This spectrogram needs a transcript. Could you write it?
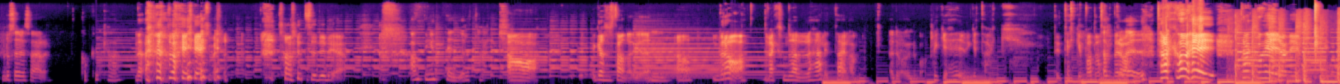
Men då säger vi så här. Kopp kuka. Nej, vad är det för... Vad betyder det? Antingen hej eller tack. Ja, ganska standard grej. Mm. Ja, bra. Det verkar som du hade det härligt i Thailand. Det var underbart. Mycket hej, mycket tack. Ett tecken på att det var så bra. och hej. Tack och hej! Tack och hej hörni!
